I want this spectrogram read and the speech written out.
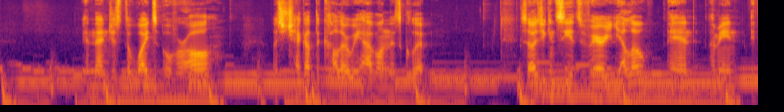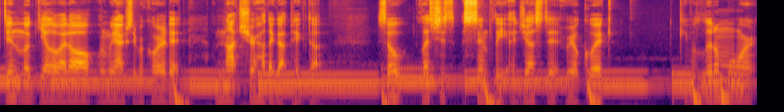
and then just the whites overall. Let's check out the color we have on this clip. So as you can see, it's very yellow. And I mean, it didn't look yellow at all when we actually recorded it. I'm not sure how that got picked up. So let's just simply adjust it real quick. Give a little more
